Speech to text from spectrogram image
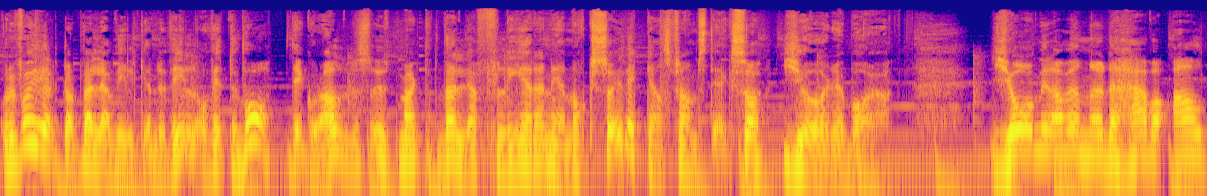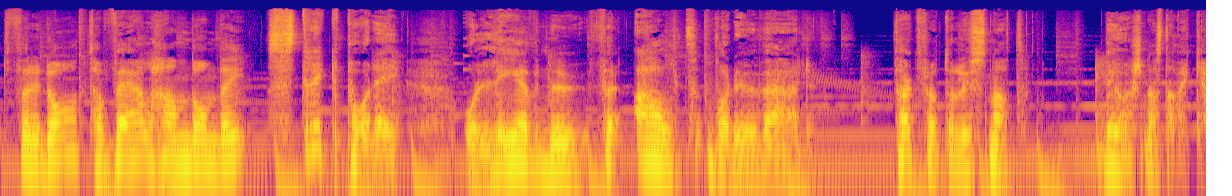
Och du får helt klart välja vilken du vill och vet du vad? Det går alldeles utmärkt att välja fler än en också i veckans framsteg, så gör det bara. Ja, mina vänner, det här var allt för idag. Ta väl hand om dig, sträck på dig och lev nu för allt vad du är värd. Tack för att du har lyssnat. Vi hörs nästa vecka.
